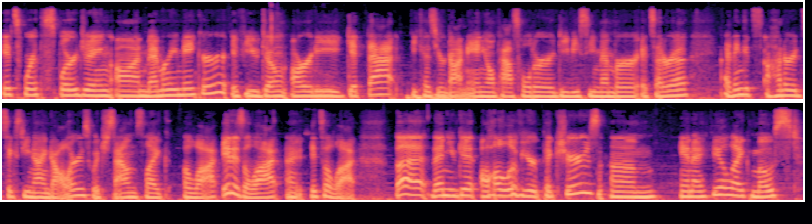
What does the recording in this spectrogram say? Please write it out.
it's worth splurging on Memory Maker if you don't already get that because you're not an annual pass holder or DVC member, etc. I think it's $169, which sounds like a lot. It is a lot. Uh, It's a lot. But then you get all of your pictures. Um, and I feel like most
